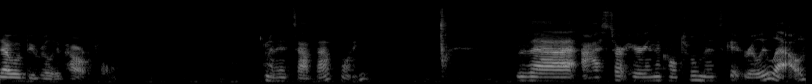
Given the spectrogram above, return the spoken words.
That would be really powerful. And it's at that point that I start hearing the cultural myths get really loud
